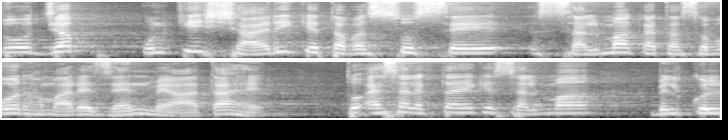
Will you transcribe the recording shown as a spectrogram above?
तो जब उनकी शायरी के तवस्सुस से सलमा का तस्वुर हमारे जहन में आता है तो ऐसा लगता है कि सलमा बिल्कुल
